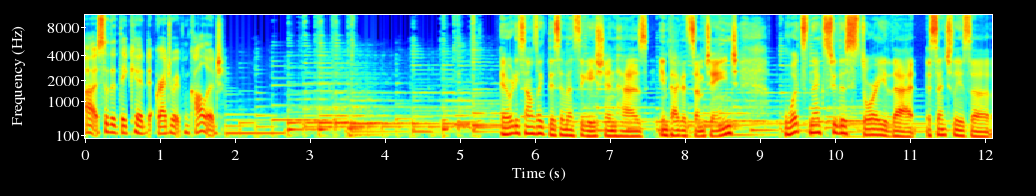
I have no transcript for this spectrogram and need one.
uh, so that they could graduate from college. it already sounds like this investigation has impacted some change. What's next to this story that essentially is a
